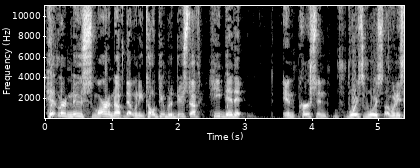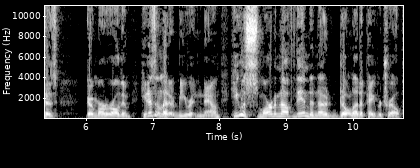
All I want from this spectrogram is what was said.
Hitler knew smart enough that when he told people to do stuff, he did it in person, voice voice. When he says, go murder all them, he doesn't let it be written down. He was smart enough then to know, don't let a paper trail.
